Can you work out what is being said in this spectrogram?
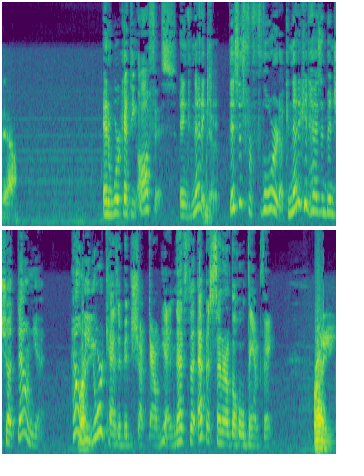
Yeah. And work at the office in Connecticut. This is for Florida. Connecticut hasn't been shut down yet. Hell, Right. New York hasn't been shut down yet, and that's the epicenter of the whole damn thing. Right.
